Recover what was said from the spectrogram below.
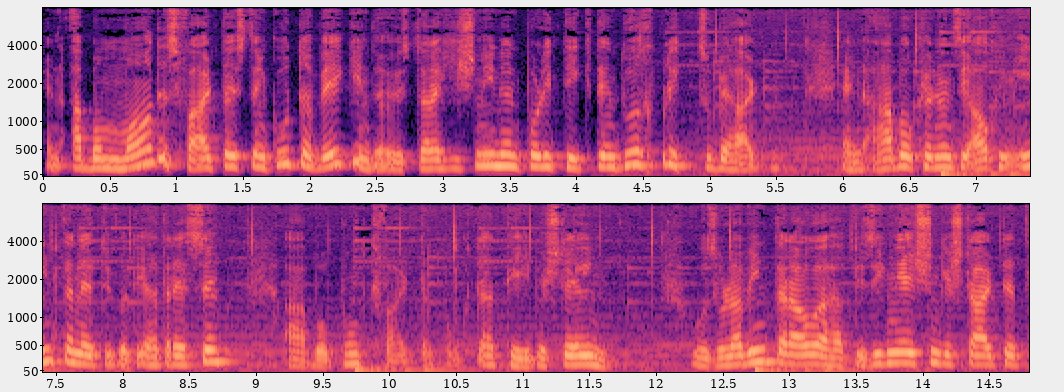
Ein Abonnement des Falter ist ein guter Weg in der österreichischen Innenpolitik, den Durchblick zu behalten. Ein Abo können Sie auch im Internet über die Adresse abo.falter.at bestellen. Ursula Winterauer hat die Signation gestaltet,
